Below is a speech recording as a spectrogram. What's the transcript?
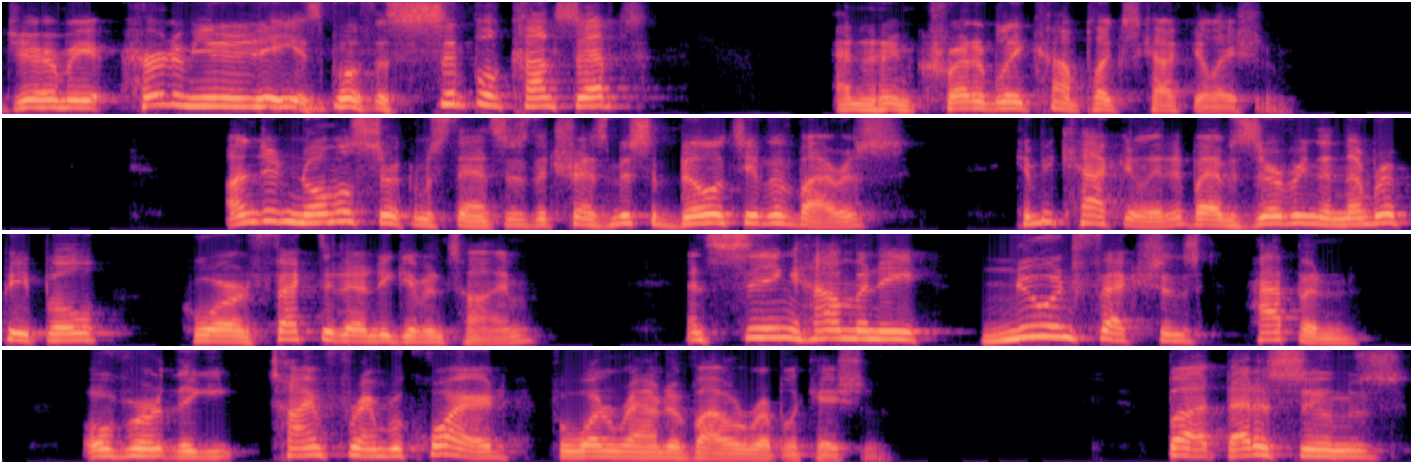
Jeremy, herd immunity is both a simple concept and an incredibly complex calculation. Under normal circumstances, the transmissibility of a virus can be calculated by observing the number of people who are infected at any given time and seeing how many new infections happen over the time frame required for one round of viral replication. But that assumes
